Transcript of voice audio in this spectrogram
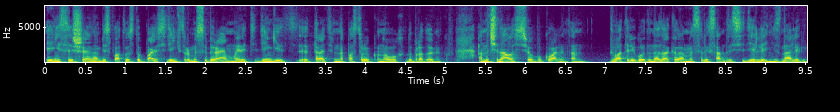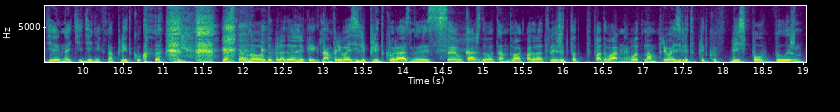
И они совершенно бесплатно выступают. Все деньги, которые мы собираем, мы эти деньги э, тратим на постройку новых добродомиков. А начиналось все буквально там 2-3 года назад, когда мы с Александрой сидели и не знали, где найти денег на плитку основного добродомика, и к нам привозили плитку разную, у каждого там 2 квадрата лежит под, под ванной. Вот нам привозили эту плитку, весь пол выложен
